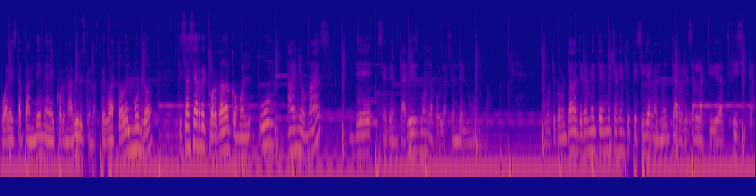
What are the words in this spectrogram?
por esta pandemia de coronavirus que nos pegó a todo el mundo, quizás sea recordado como el un año más de sedentarismo en la población del mundo. Como te comentaba anteriormente, hay mucha gente que sigue renuente a realizar la actividad física.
